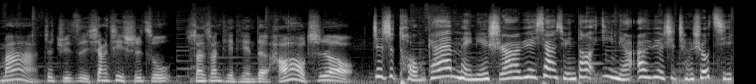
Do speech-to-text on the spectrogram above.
妈，这橘子香气十足，酸酸甜甜的，好好吃哦。这是桶柑，每年十二月下旬到一年二月是成熟期，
